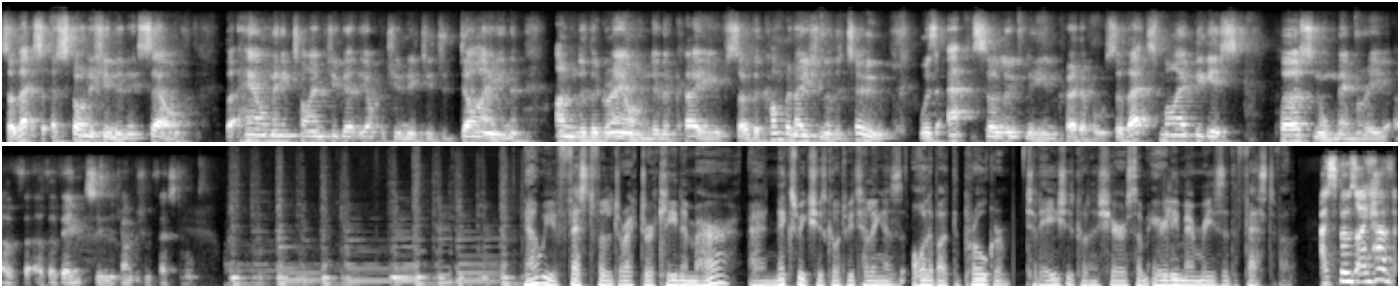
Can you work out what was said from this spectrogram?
so that's astonishing in itself, but how many times you get the opportunity to dine under the ground in a cave. So the combination of the two was absolutely incredible. So that's my biggest personal memory of, of events in the Junction Festival. Now we have festival director Cliona Maher, and next week she's going to be telling us all about the program. Today she's going to share some early memories of the festival. I suppose I have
